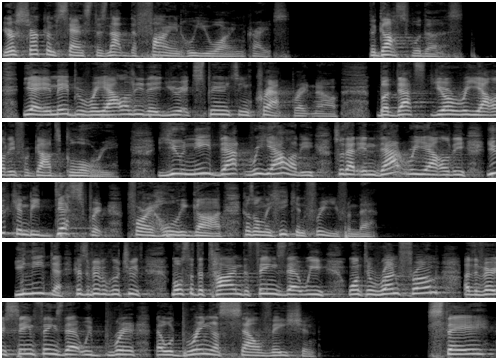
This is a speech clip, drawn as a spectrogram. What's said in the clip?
Your circumstance does not define who you are in Christ, the gospel does. Yeah, it may be reality that you're experiencing crap right now, but that's your reality for God's glory. You need that reality so that in that reality, you can be desperate for a holy God because only He can free you from that. You need that. Here's the biblical truth. Most of the time, the things that we want to run from are the very same things that, we bring, that would bring us salvation stay,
